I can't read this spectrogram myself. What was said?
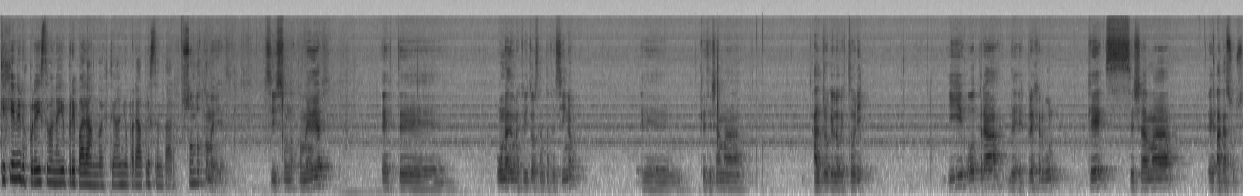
¿Qué géneros por ahí se van a ir preparando este año para presentar? Son dos comedias. Sí, son dos comedias. Este, una de un escritor santafesino eh, que se llama Altro que Love Story y otra de Sprecherbull que se llama eh, Acasus.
